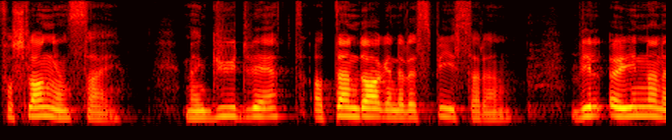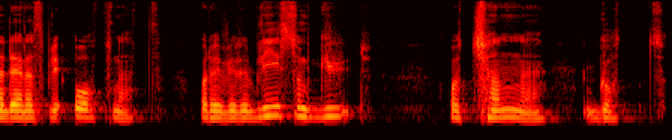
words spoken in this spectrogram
For slangen sier, men Gud vet at den dagen dere spiser den, vil øynene deres bli åpnet, og dere vil bli som Gud og kjenne godt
